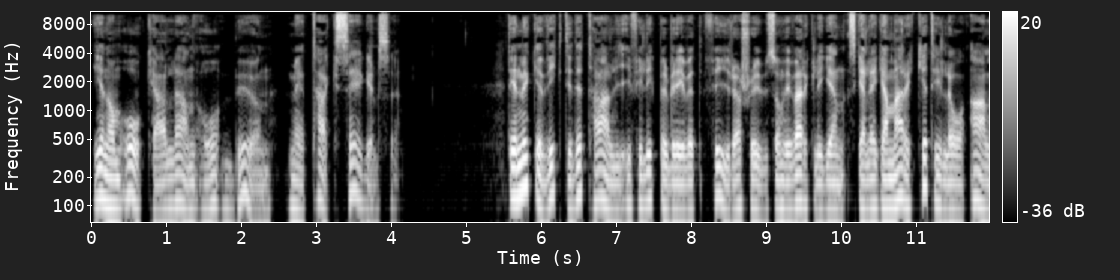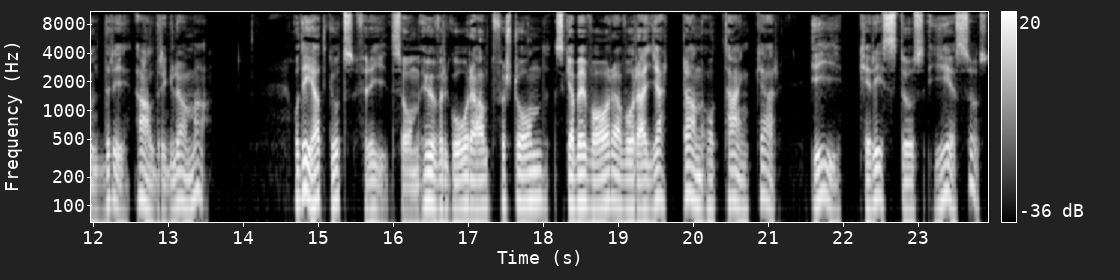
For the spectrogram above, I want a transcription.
genom åkallan och bön med tacksägelse. Det är en mycket viktig detalj i Filipperbrevet 4.7 som vi verkligen ska lägga märke till och aldrig, aldrig glömma. Och det är att Guds frid som övergår allt förstånd ska bevara våra hjärtan och tankar i Kristus Jesus.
